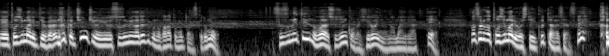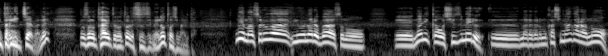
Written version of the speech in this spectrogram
えー、戸締まりっていうから、なんかチュンチュン言うスズメが出てくるのかなと思ったんですけども、スズメというのは主人公のヒロインの名前であって、まあ、それが戸締まりをしていくって話なんですね。簡単に言っちゃえばね。そのタイトルの通り、スズメの戸締まりと。ね、まあそれは言うならば、その、えー、何かを沈める、まあだから昔ながらの、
